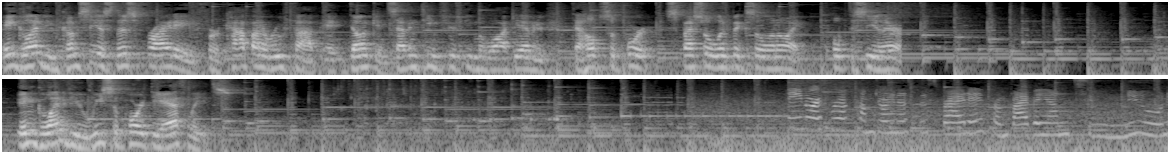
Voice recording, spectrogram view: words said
Hey Glenview, come see us this Friday for Cop on a Rooftop at Dunkin', 1750 Milwaukee Avenue to help support Special Olympics Illinois. Hope to see you there. In Glenview, we support the athletes. Hey Northbrook, come join us this Friday from 5 a.m. to noon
